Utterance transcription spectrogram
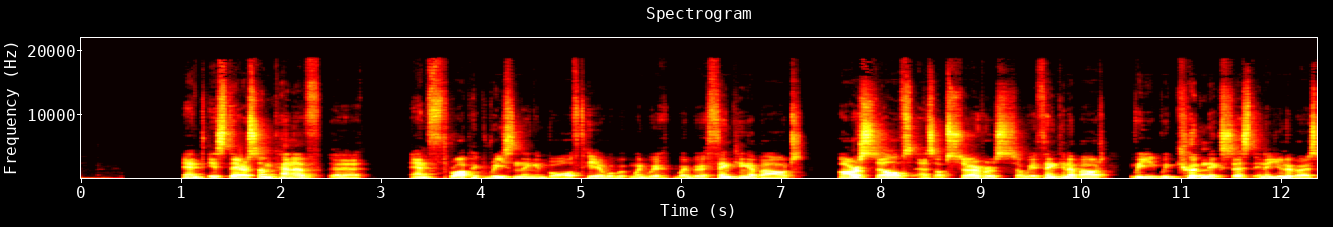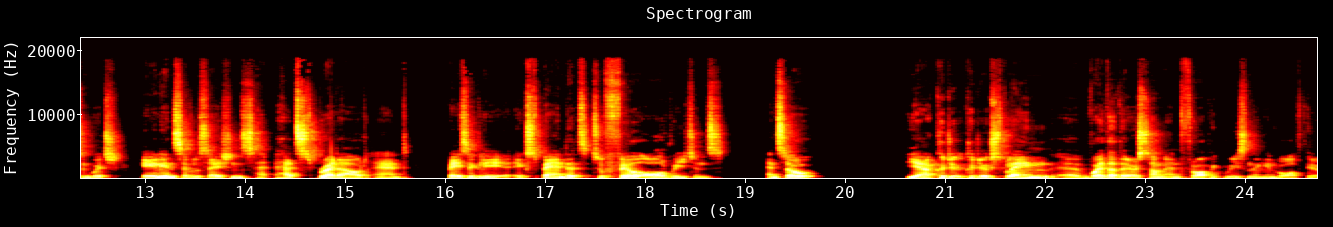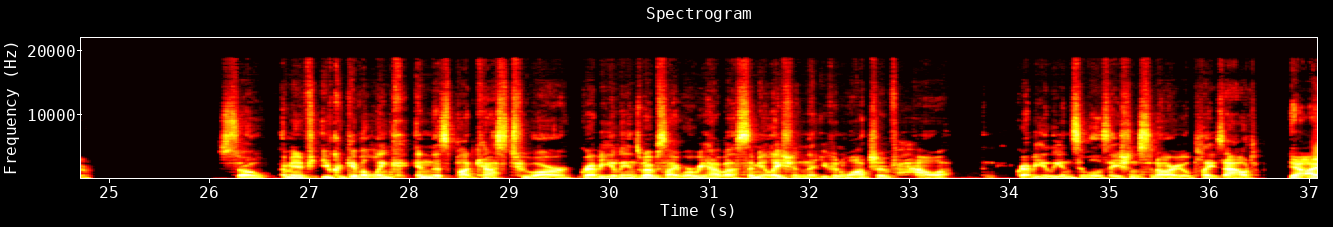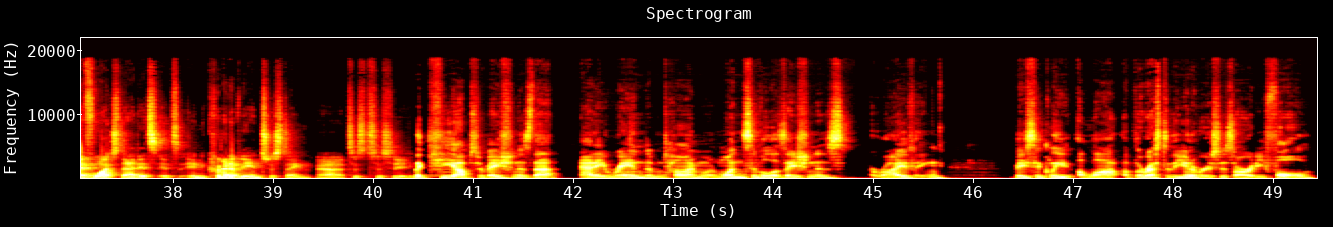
And is there some kind of uh, anthropic reasoning involved here when we're when we're thinking about ourselves as observers? So we're thinking about we we couldn't exist in a universe in which alien civilizations ha- had spread out and basically expanded to fill all regions. And so, yeah, could you could you explain uh, whether there's some anthropic reasoning involved here? So, I mean, if you could give a link in this podcast to our Grabby Aliens website where we have a simulation that you can watch of how a Grabby Alien civilization scenario plays out. Yeah, I've watched that. It's it's incredibly interesting uh, to to see. The key observation is that at a random time when one civilization is arriving, basically a lot of the rest of the universe is already full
